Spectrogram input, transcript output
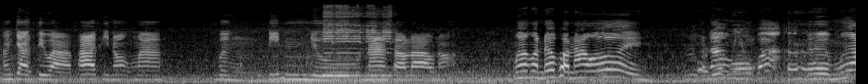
หลังจากที่ว่าพาพี่น้องมา เบิ่งดินอยู่หน้าสาวลาวเนาะเมื่อก่อนเด้อพ่อเน่าเอ้ยคนนั่งอยู่บ้านเออเมื่อ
